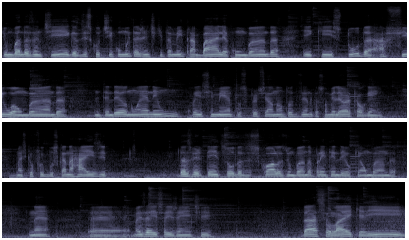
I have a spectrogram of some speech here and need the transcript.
de umbandas antigas, discutir com muita gente que também trabalha com umbanda e que estuda a fio a umbanda, entendeu? Não é nenhum conhecimento superficial, não estou dizendo que eu sou melhor que alguém, mas que eu fui buscar na raiz de, das vertentes ou das escolas de umbanda para entender o que é umbanda, né? É, mas é isso aí, gente. Dá seu like aí,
